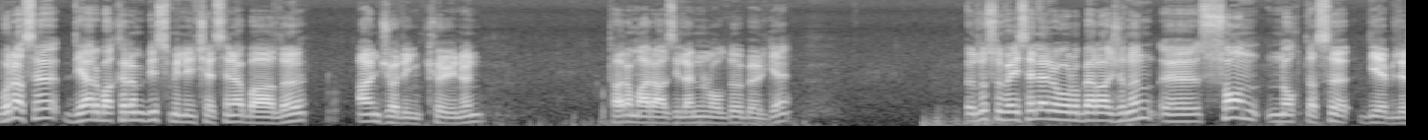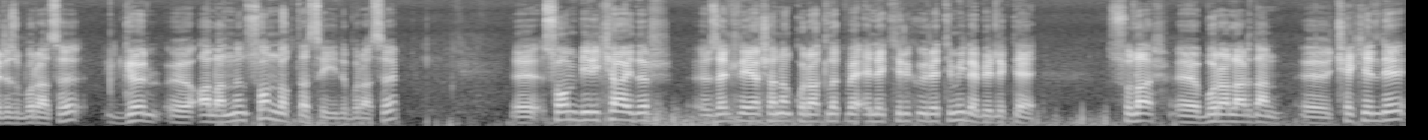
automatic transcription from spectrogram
Burası Diyarbakır'ın Bismil ilçesine bağlı Ancolin köyünün tarım arazilerinin olduğu bölge. Ilısu Veyseleroğlu Barajı'nın e, son noktası diyebiliriz burası. Göl e, alanının son noktasıydı burası. E, son 1-2 aydır özellikle yaşanan kuraklık ve elektrik üretimiyle birlikte sular buralardan çekildi.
